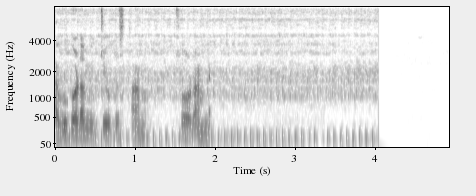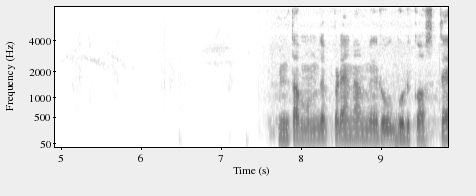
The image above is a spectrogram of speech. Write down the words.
అవి కూడా మీకు చూపిస్తాను. చూడండి. ఇంతకుముందు ఎప్పుడైనా మీరు గుడికి వస్తే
